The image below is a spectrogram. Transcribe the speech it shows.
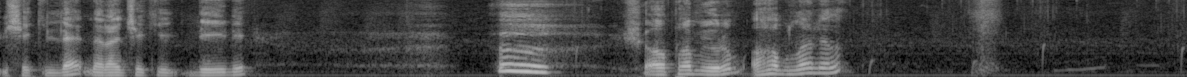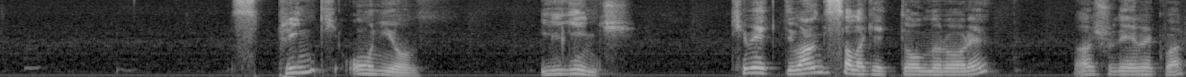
bir şekilde. Neden çekildiğini şey yapamıyorum. Aha bunlar ne lan? Spring onion. İlginç. Kim ekti? Hangi salak ekti onları oraya? Ha şurada yemek var.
